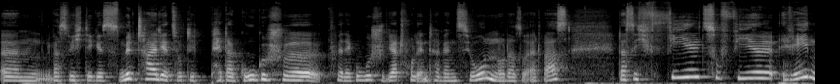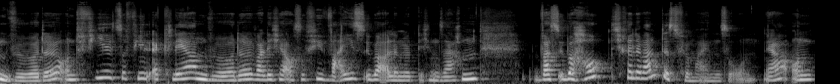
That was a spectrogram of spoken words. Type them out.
ähm, was Wichtiges mitteile, jetzt wirklich pädagogische, pädagogisch wertvolle Interventionen oder so etwas, dass ich viel zu viel reden würde und viel zu viel erklären würde, weil ich ja auch so viel weiß über alle möglichen Sachen, was überhaupt nicht relevant ist für meinen Sohn. Ja, und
